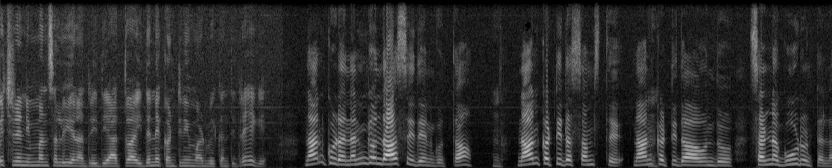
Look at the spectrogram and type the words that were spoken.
ಯೋಚನೆ ನಿಮ್ಮ ಮನಸ್ಸಲ್ಲೂ ಏನಾದ್ರೂ ಇದೆಯಾ? ಅಥವಾ ಇದನ್ನೇ ಕಂಟಿನ್ಯೂ ಮಾಡ್ಬೇಕಂತಿದ್ರೆ ಹೇಗೆ? ನಾನು ಕೂಡ ನನಗೆ ಒಂದು ಆಸೆ ಇದೆ ಏನು ಗೊತ್ತಾ? ನಾನು ಕಟ್ಟಿದ ಸಂಸ್ಥೆ ನಾನು ಕಟ್ಟಿದ ಒಂದು ಸಣ್ಣ ಗೂಡು ಉಂಟಲ್ಲ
